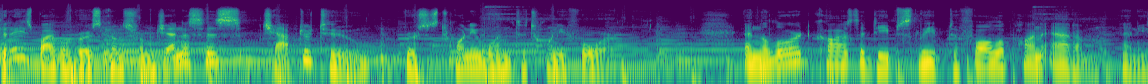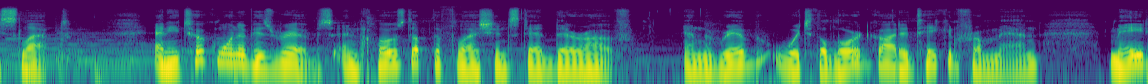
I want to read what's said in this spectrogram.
Today's Bible verse comes from Genesis chapter 2, verses 21 to 24. And the Lord caused a deep sleep to fall upon Adam, and he slept. And he took one of his ribs, and closed up the flesh instead thereof. And the rib which the Lord God had taken from man, made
